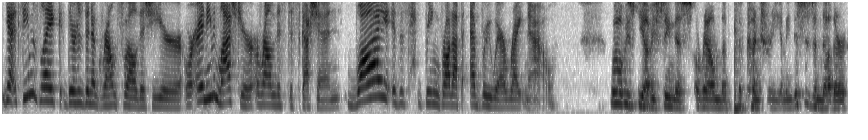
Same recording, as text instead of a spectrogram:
Yeah, it seems like there has been a groundswell this year, or and even last year, around this discussion. Why is this being brought up everywhere right now? Well, we, yeah, we've seen this around the, the country. I mean, this is another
